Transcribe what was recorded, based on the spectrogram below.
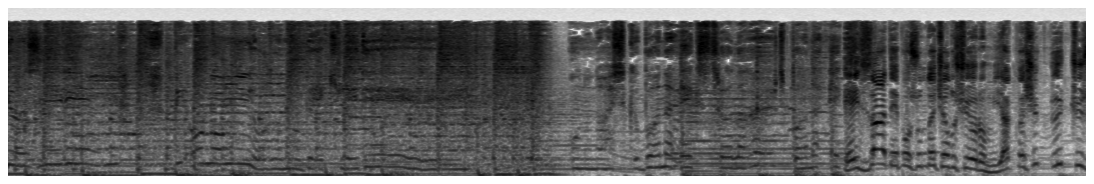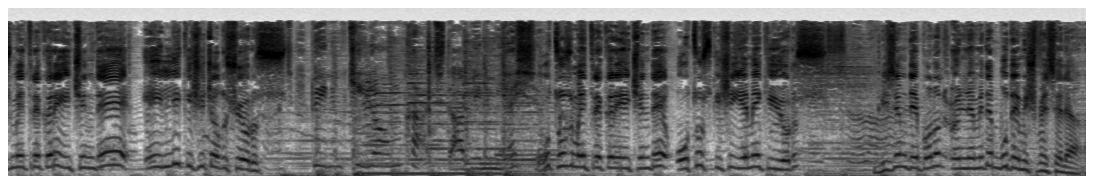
Gözlerim bana extra large, bana extra Ecza deposunda çalışıyorum. Yaklaşık 300 metrekare içinde 50 kişi çalışıyoruz. Benim kilom kaç da benim yaşım. 30 metrekare içinde 30 kişi yemek yiyoruz. Bizim deponun önlemi de bu demiş mesela.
